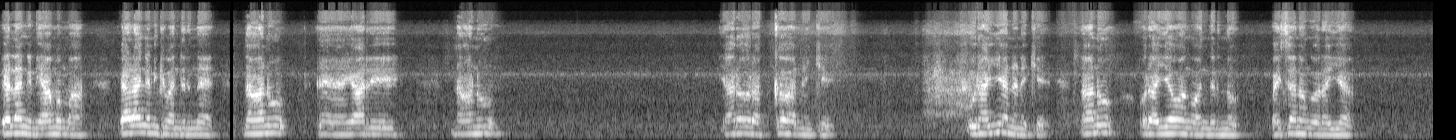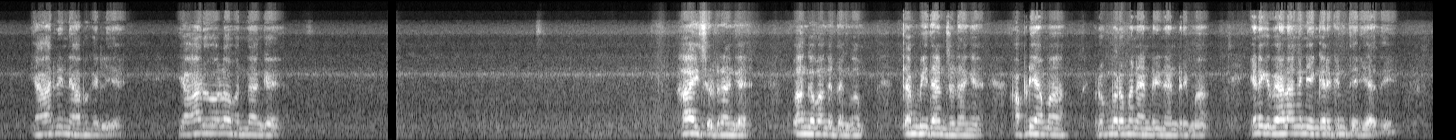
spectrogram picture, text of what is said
வேளாங்கண்ணி ஆமாம்மா. வேளாங்கண்ணிக்கு வந்திருந்தேன். நானும் யார் யாரு? நானும் யாரோ ஒரு அக்கா அன்னைக்கு. ஒரு ஐயா நினைக்கேன் நானும் ஒரு ஐயாவும் அங்கே வந்திருந்தோம். வயசானவங்க ஒரு ஐயா. யாருன்னு ஞாபகம் இல்லையே. யாரோல வந்தாங்க. ஹாய் சொல்கிறாங்க வாங்க வாங்க தங்கம். தம்பி தான் சொல்கிறாங்க அப்படியாம்மா. ரொம்ப ரொம்ப நன்றி நன்றிம்மா. எனக்கு வேளாங்கண்ணி எங்கே இருக்குன்னு தெரியாது.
